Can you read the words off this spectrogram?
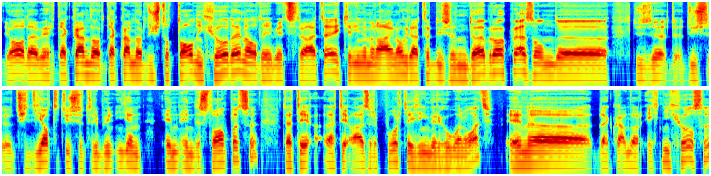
ja, dat, werd, dat, kwam daar, dat kwam daar dus totaal niet goed, hè, na die wedstrijd. Hè. Ik herinner me eigenlijk nog dat er dus een duibraak was, om de, dus, de, de- dus het gedeelte tussen tribune 1 en, en de staanplutsen, dat die, dat die IJzeren Poort, die ging er gewoon uit. En eh, dat kwam daar echt niet goed. Hè.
